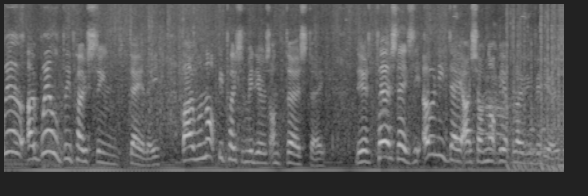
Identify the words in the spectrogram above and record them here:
will, I will be posting daily, but I will not be posting videos on Thursday. The Thursday is the only day I shall not be uploading videos.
